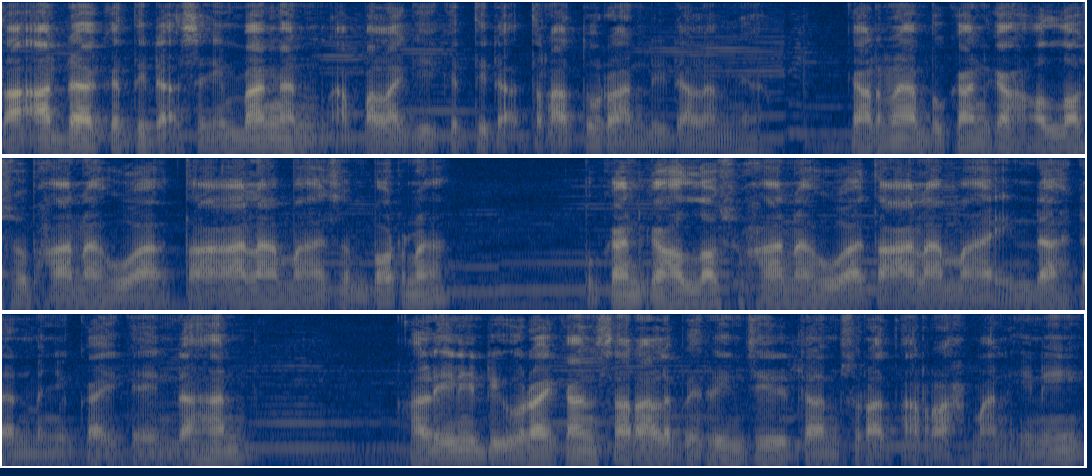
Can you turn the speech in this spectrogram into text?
Tak ada ketidakseimbangan, apalagi ketidakteraturan di dalamnya. Karena bukankah Allah Subhanahu wa Ta'ala Maha Sempurna? Bukankah Allah Subhanahu wa Ta'ala Maha Indah dan menyukai keindahan? Hal ini diuraikan secara lebih rinci di dalam surat Ar-Rahman ini,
